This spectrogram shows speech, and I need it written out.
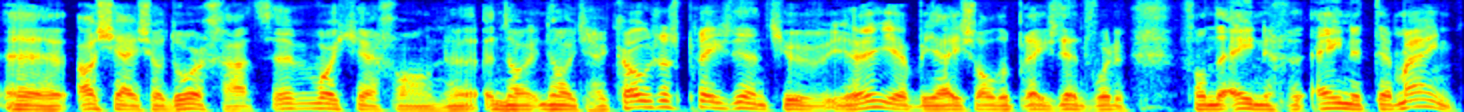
Uh, als jij zo doorgaat, word jij gewoon nooit, nooit herkozen als president. Je, je, jij zal de president worden van de enige, ene termijn.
